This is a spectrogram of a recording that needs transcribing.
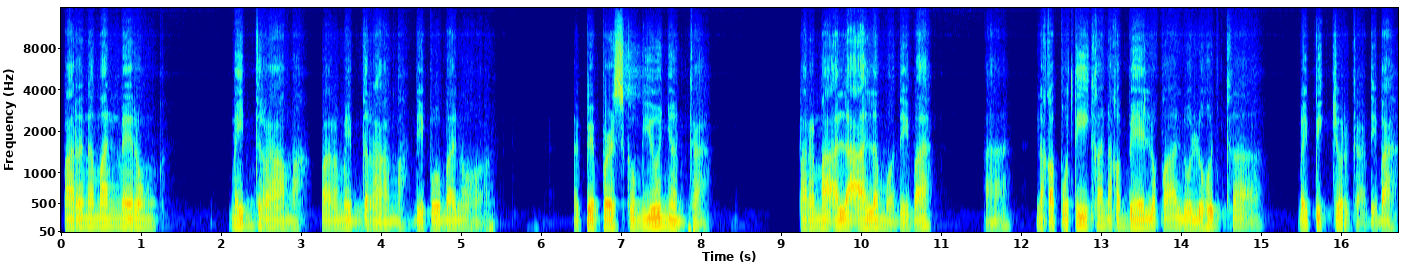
para naman merong may drama, para may drama. Di po ba no? Nagpe-first communion ka para maalaala mo, di ba? Ha? Nakaputi ka, nakabelo ka, luluhod ka, may picture ka, di ba?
